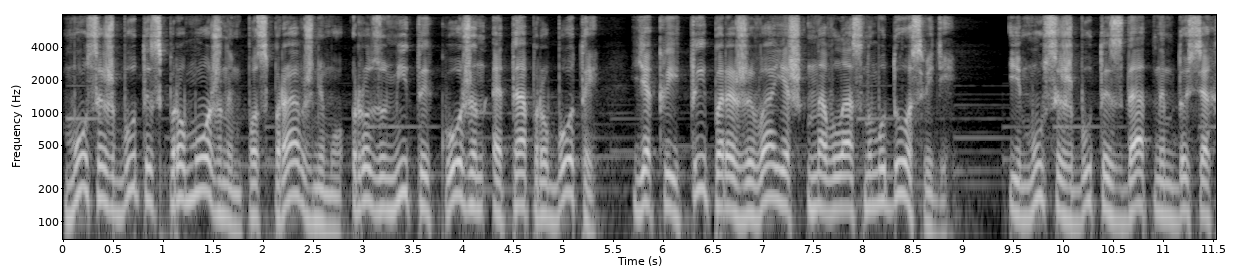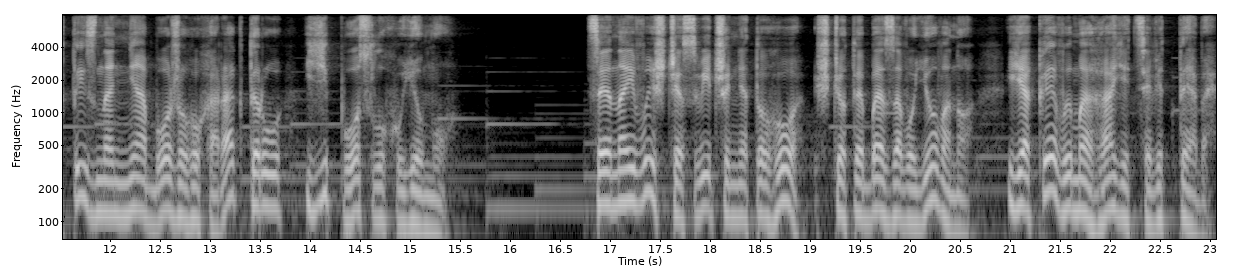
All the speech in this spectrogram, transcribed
мусиш бути спроможним по-справжньому розуміти кожен етап роботи, який ти переживаєш на власному досвіді, і мусиш бути здатним досягти знання Божого характеру і послуху йому. Це найвище свідчення того, що тебе завойовано, яке вимагається від тебе.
